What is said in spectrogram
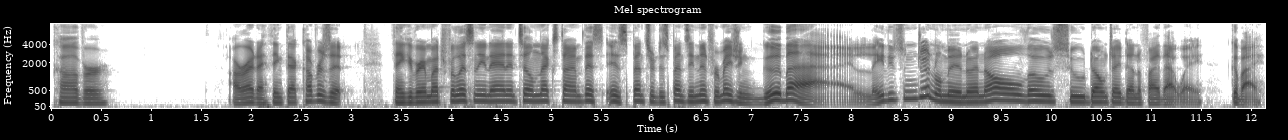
Cover. All right, I think that covers it. Thank you very much for listening, and until next time, this is Spencer dispensing information. Goodbye, ladies and gentlemen, and all those who don't identify that way. Goodbye.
